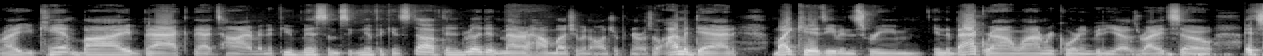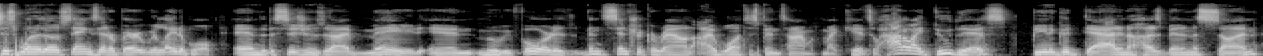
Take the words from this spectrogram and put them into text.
right? You can't buy back that time. And if you've missed some significant stuff, then it really didn't matter how much of an entrepreneur. So I'm a dad. My kids even scream in the background while I'm recording videos, right? So it's just one of those things that are very relatable. And the decisions that I've made in moving forward has been centric around I want to spend time with my kids. So how do I do this? Being a good dad and a husband and a son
